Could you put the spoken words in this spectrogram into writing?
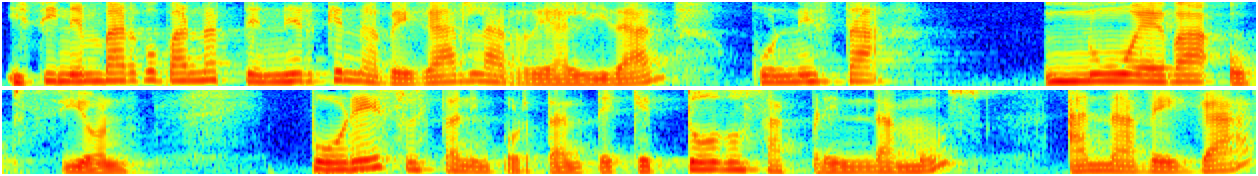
Y sin embargo, van a tener que navegar la realidad con esta nueva opción. Por eso es tan importante que todos aprendamos a navegar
